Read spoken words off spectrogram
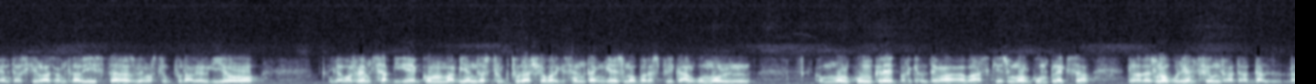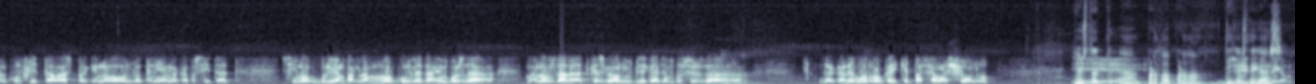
vam transcriure les entrevistes, vam estructurar el guió, i llavors vam saber com havíem d'estructurar això perquè s'entengués, no?, per explicar alguna molt, com molt concret, perquè el tema basc és molt complex, nosaltres no volíem fer un retrat del, del conflicte basc perquè no, no teníem la capacitat, sinó que volíem parlar molt concretament doncs, de menors d'edat que es veuen implicats en processos de, de Cale Borroca i què passa amb això, no? Jo he estat... Eh, perdó, perdó, digues, Sí, digue'm, digues. digue'm.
